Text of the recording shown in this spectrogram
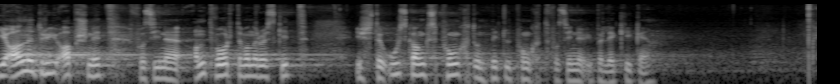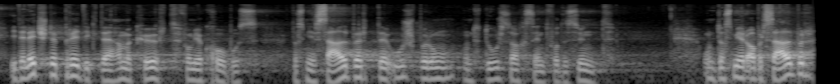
In allen drei Abschnitten von seinen Antworten, die er uns gibt, ist der Ausgangspunkt und Mittelpunkt von seinen Überlegungen. In den letzten Predigten haben wir gehört vom Jakobus, dass wir selber der Ursprung und die Ursache sind von der Sünde. Und dass wir aber selber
